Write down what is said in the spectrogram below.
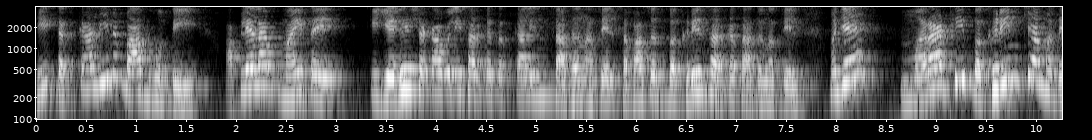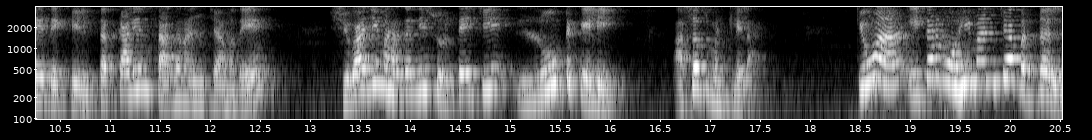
ही तत्कालीन बाब होती. आपल्याला माहीत आहे की जेधे शकावलीसारखं तत्कालीन साधन असेल सभासद बखरींसारखं साधन असेल म्हणजे मराठी बखरींच्या मध्ये देखील तत्कालीन साधनांच्या मध्ये शिवाजी महाराजांनी सुरतेची लूट केली असंच म्हटलेलं आहे. किंवा इतर मोहिमांच्या बद्दल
